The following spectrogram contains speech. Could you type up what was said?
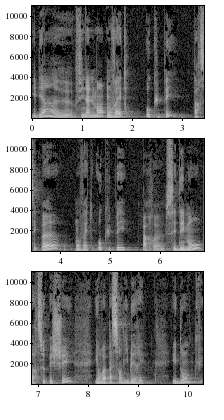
eh bien, euh, finalement, on va être occupé par ces peurs, on va être occupé par ces démons, par ce péché, et on va pas s'en libérer. Et donc,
